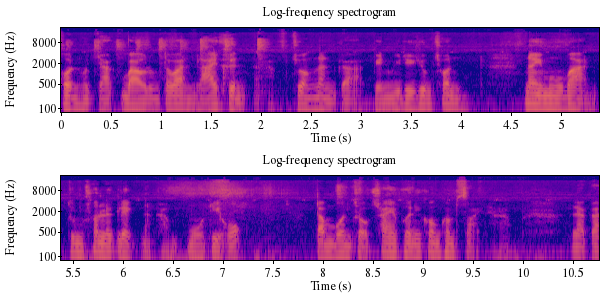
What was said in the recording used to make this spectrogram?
คนหูจักเบาลุงตะวันหลายขึ้นนะครับช่วงนั้นก็เป็นวิทยุชุมชน ในหมู่บ้านชุมชนเล็กๆนะครับหมู่ที่หกตำบลโชคชัยอำเภอนิคมคำสอยนะครับ แล้วก็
